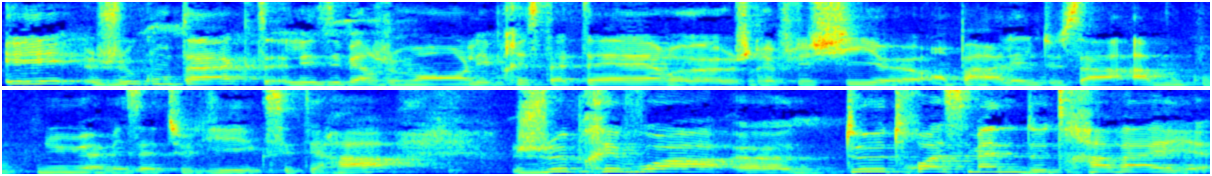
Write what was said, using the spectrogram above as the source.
et je contacte les hébergements, les prestataires, euh, je réfléchis euh, en parallèle de ça à mon contenu, à mes ateliers, etc. Je prévois euh, deux trois semaines de travail,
